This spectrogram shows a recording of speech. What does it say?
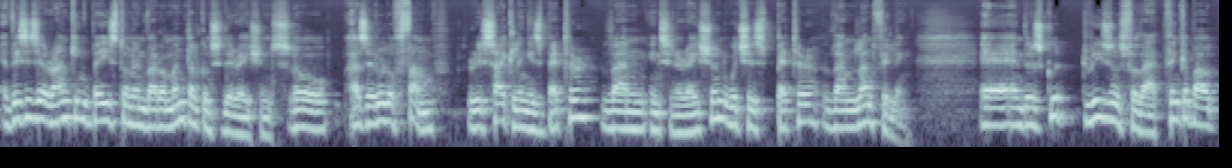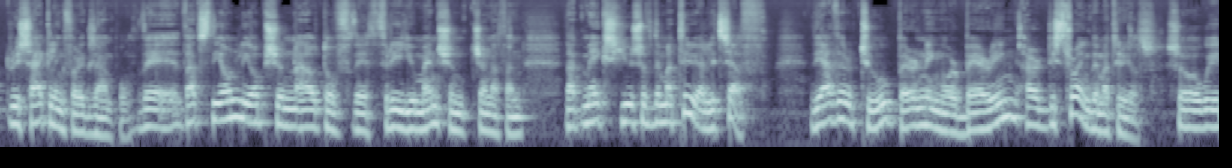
And this is a ranking based on environmental considerations. So, as a rule of thumb, recycling is better than incineration, which is better than landfilling. Uh, and there's good reasons for that. Think about recycling, for example. The, that's the only option out of the three you mentioned, Jonathan, that makes use of the material itself. The other two, burning or burying, are destroying the materials. So we,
